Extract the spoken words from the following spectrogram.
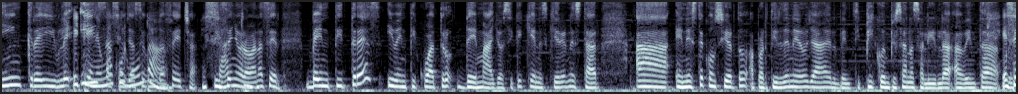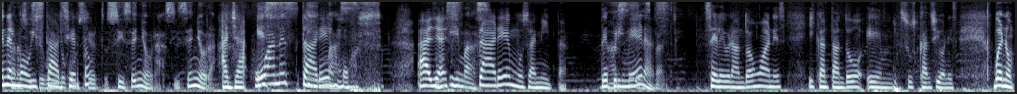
Increíble. Y tiene una sacó ya segunda. segunda fecha. Sí, señora, van a ser 23 y 24 de mayo. Así que quienes quieren estar ah, en este concierto, a partir de enero ya el 20 y pico empiezan a salir la, a venta. Es en el Movistar, ¿cierto? concierto. Sí, señora, sí, señora. Allá Juanes y estaremos. más. Allá Y más. estaremos, Anita. De Así primeras. Celebrando a Juanes y cantando em, sus canciones. Bueno,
